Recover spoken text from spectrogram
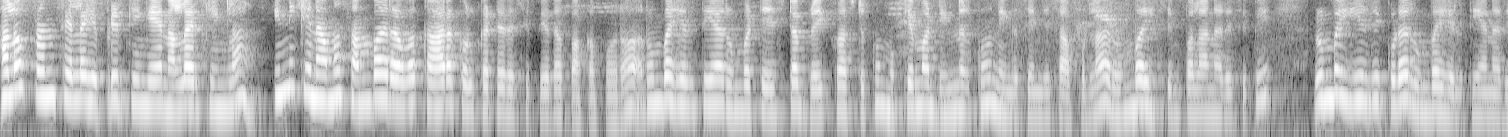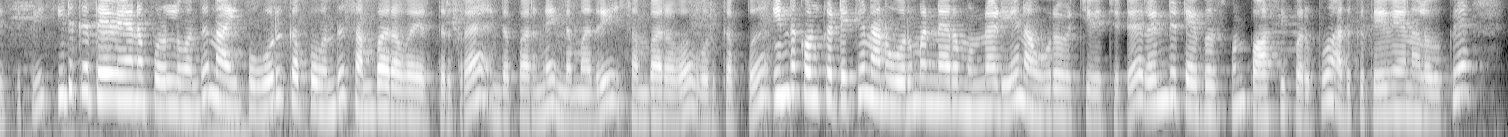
Hello friends எல்லாம் எப்படி இருக்கீங்க? நல்லா இருக்கீங்களா? இன்றைக்கி நாம் சம்பா ரவை கார கொல்கட்டை ரெசிபியை தான் பார்க்க போகிறோம் ரொம்ப ஹெல்த்தியாக ரொம்ப டேஸ்ட்டாக பிரேக்ஃபாஸ்ட்டுக்கும் முக்கியமாக டின்னருக்கும் நீங்கள் செஞ்சு சாப்பிட்லாம். ரொம்ப சிம்பிளான ரெசிபி ரொம்ப ஈஸி கூட ரொம்ப ஹெல்த்தியான ரெசிபி இதுக்கு தேவையான பொருள் வந்து நான் இப்போ ஒரு கப்பு வந்து சம்பா ரவை எடுத்துருக்கிறேன். இந்த பாருங்கள் இந்த மாதிரி சம்பா ரவை ஒரு கப்பு இந்த கொல்கட்டைக்கு நான் ஒரு மணி நேரம் முன்னாடியே நான் ஊற வச்சு வச்சுட்டேன் ரெண்டு டேபிள் ஸ்பூன் பாசிப்பருப்பு அதுக்கு தேவையான அளவுக்கு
